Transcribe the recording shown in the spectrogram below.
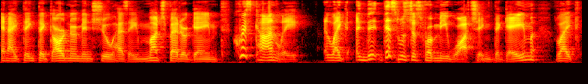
and I think that Gardner Minshew has a much better game. Chris Conley, like th- this was just from me watching the game. Like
